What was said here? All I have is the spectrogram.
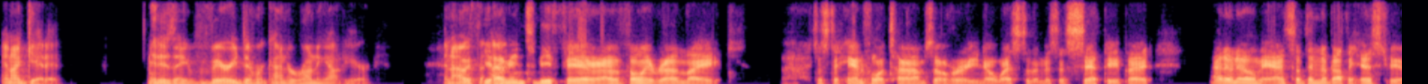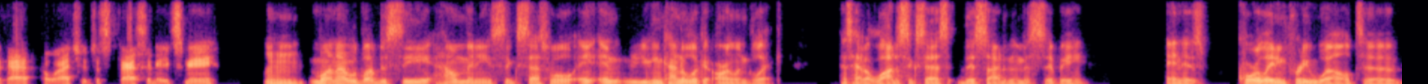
And I get it. It is a very different kind of running out here. And I would, th- yeah, I, I mean, to be fair, I've only run like just a handful of times over, you know, west of the Mississippi, but I don't know, man. Something about the history of Appalachia just fascinates me. Mm-hmm. Well, and I would love to see how many successful, and, and you can kind of look at Arlen Glick, has had a lot of success this side of the Mississippi, and is correlating pretty well to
